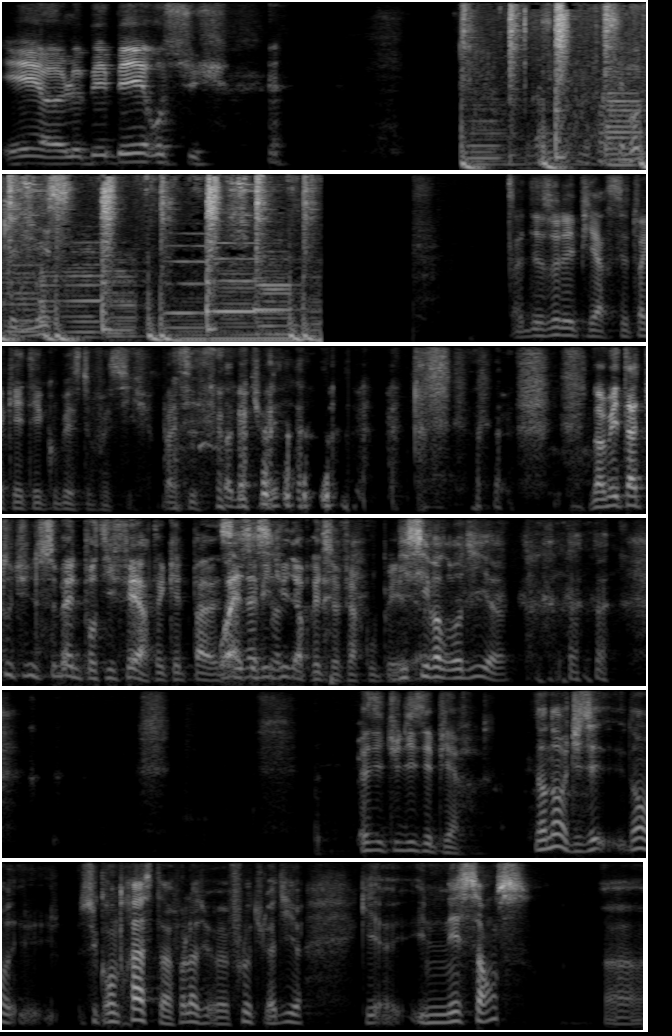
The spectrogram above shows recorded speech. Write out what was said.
et euh, le bébé reçu. Ah, Désolé Pierre, c'est toi qui as été coupé cette fois-ci. Vas-y. Je suis pas habitué. Non mais t'as toute une semaine pour t'y faire, t'inquiète pas. Ouais, c'est l'habitude après de se faire couper. D'ici vendredi. euh, Vas-y, tu disais Pierre. Non, non, je disais, non, ce contraste, hein, voilà, euh, Flo, tu l'as dit, euh, qui est une naissance, euh,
